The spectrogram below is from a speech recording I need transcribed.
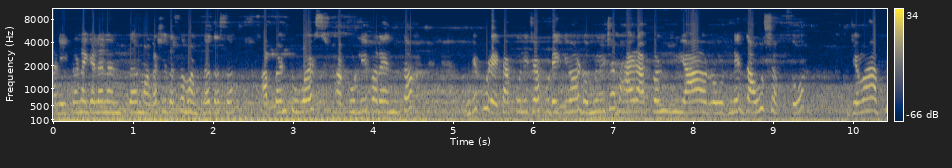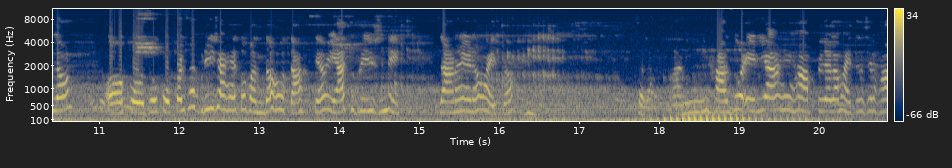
आणि इकडनं गेल्यानंतर मगाशी जसं म्हटलं तसं आपण टुवर्ड्स ठाकुर्लीपर्यंत म्हणजे पुढे ठाकुलीच्या पुढे किंवा डोंबिवलीच्या बाहेर आपण या रोडने जाऊ शकतो. जेव्हा आपलं को जो कोपरचा ब्रिज आहे तो बंद होता तेव्हा याच ब्रिजने जाणं येणं व्हायचं. चला. आणि हा जो एरिया आहे हा आपल्याला माहिती असेल हा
